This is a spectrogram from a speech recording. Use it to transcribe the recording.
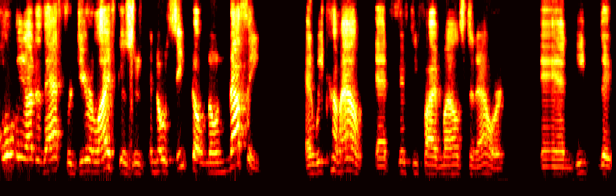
holding onto that for dear life because there's no seatbelt, no nothing. And we come out at 55 miles an hour, and he the,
